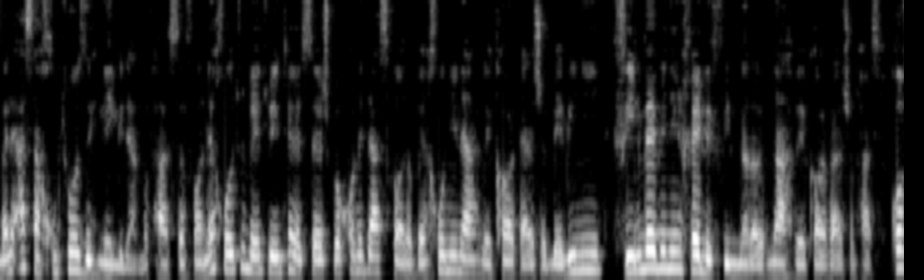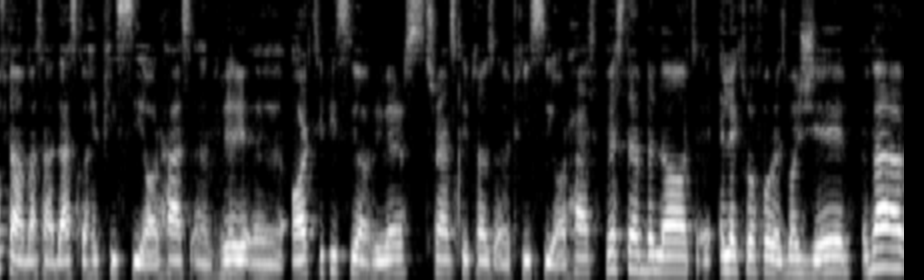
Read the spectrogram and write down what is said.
ولی اصلا خوب توضیح نمیدن. متاسفانه خودتون برین تو اینترنت search بکنید دستگاه رو بخونید نحوه کارکردش رو ببینید. فیلم ببینید خیلی فیلم برای نحوه کارکردشون هست. گفتم مثلا دستگاه PCR هست آر تی پی سی آر ریورس ترانسکریپتاز پی سی آر هست. western blot الکتروفورز با ژل و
